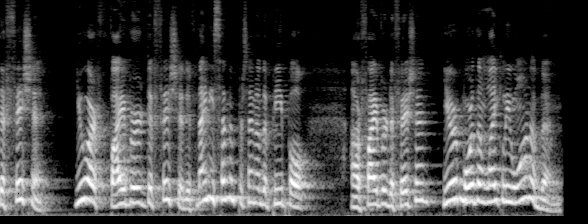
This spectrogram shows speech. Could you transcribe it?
deficient. You are fiber deficient. If 97% of the people are fiber deficient, you're more than likely one of them.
